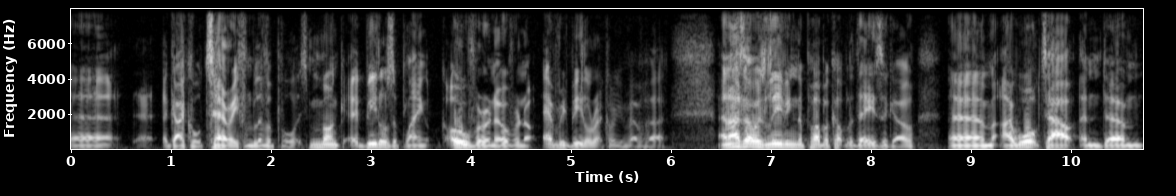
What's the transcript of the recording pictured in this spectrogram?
uh, a guy called Terry from Liverpool. It's Monk. Uh, Beatles are playing over and over and over every Beatle record you've ever heard. And as I was leaving the pub a couple of days ago, um, I walked out and. Um,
